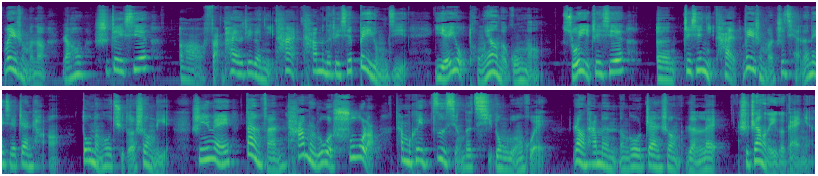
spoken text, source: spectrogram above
为什么呢？然后是这些呃反派的这个拟态，他们的这些备用机也有同样的功能。所以这些嗯这些拟态，为什么之前的那些战场？都能够取得胜利，是因为但凡他们如果输了，他们可以自行的启动轮回，让他们能够战胜人类，是这样的一个概念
